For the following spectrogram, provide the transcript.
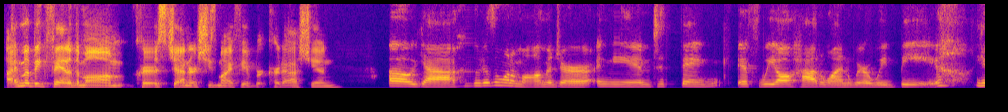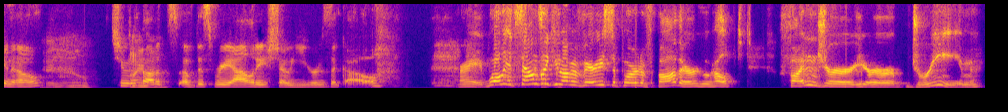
I'm a big fan of the mom, Kris Jenner. She's my favorite Kardashian. Oh yeah, who doesn't want a momager? I mean, to think if we all had one, where we'd be, you know? I know. She would have I thought it's of this reality show years ago. Right. Well, it sounds like you have a very supportive father who helped fund your your dream.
